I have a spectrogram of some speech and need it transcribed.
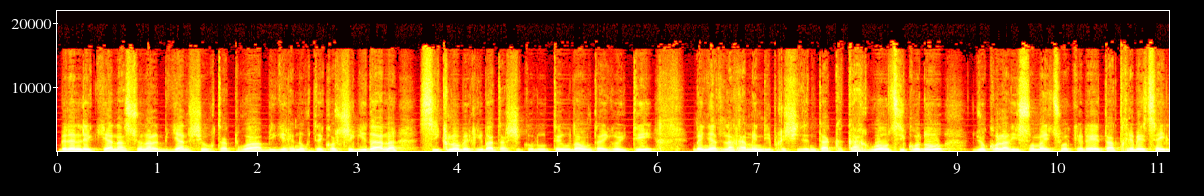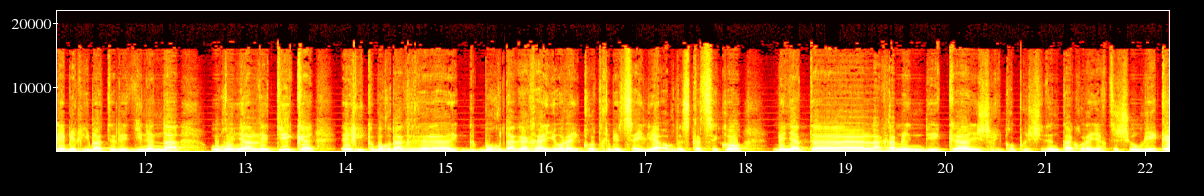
beren lekia nazional bian seurtatua bigeren urteko segidan, ziklo berri bat hasiko dute udaunta egoiti, bainat larramendi presidentak kargua utziko du, jokolari somaitzuak ere, eta trebetzaile berri bat ere dinen da, urruin aldetik, errik bordagarrai oraiko trebetzailea ordezkatzeko, bainat uh, larramendik, isarriko presidentak, orai arte seurik,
